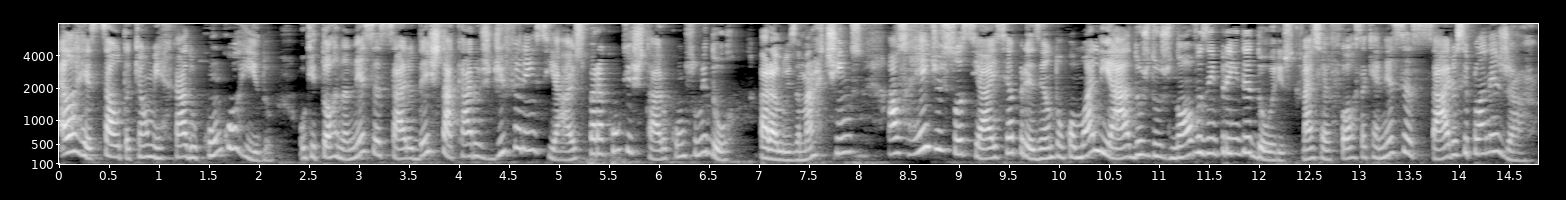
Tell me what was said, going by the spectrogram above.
Ela ressalta que é um mercado concorrido, o que torna necessário destacar os diferenciais para conquistar o consumidor. Para Luísa Martins, as redes sociais se apresentam como aliados dos novos empreendedores, mas reforça que é necessário se planejar.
